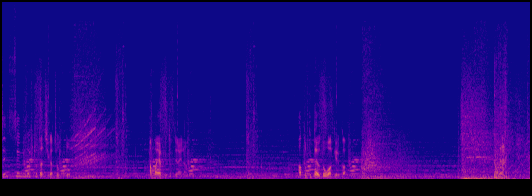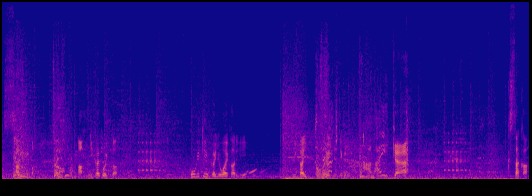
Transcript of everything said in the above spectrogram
前線の人たちがちょっとあんま役に立ってないな。あと舞台をどう分けるか。3とか。あ2回攻撃か。攻撃力が弱い代わりに2回攻撃してくる。甘い。ガー草か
